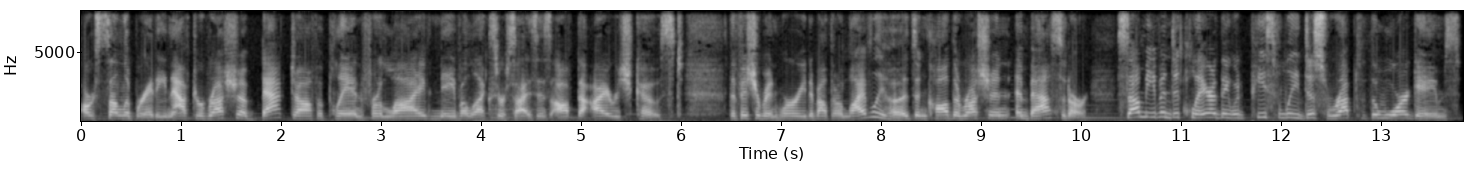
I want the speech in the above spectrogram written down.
are celebrating after Russia backed off a plan for live naval exercises off the Irish coast. The fishermen worried about their livelihoods and called the Russian ambassador. Some even declared they would peacefully disrupt the war games.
